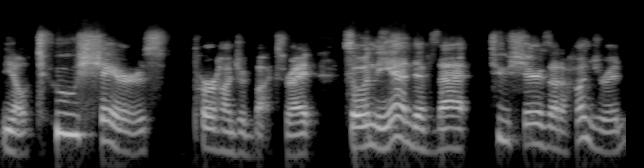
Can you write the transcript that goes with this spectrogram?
you know, two shares per hundred bucks, right? So in the end, if that two shares at a hundred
